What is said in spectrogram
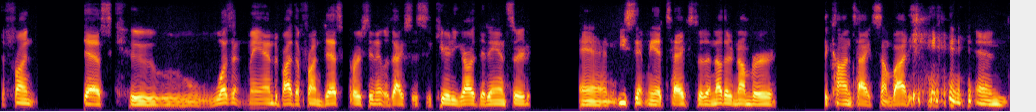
the front desk, who wasn't manned by the front desk person. It was actually a security guard that answered, and he sent me a text with another number to contact somebody, and,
